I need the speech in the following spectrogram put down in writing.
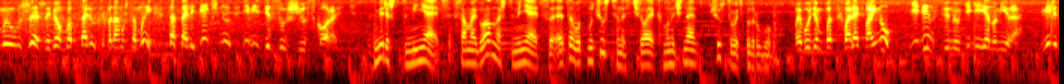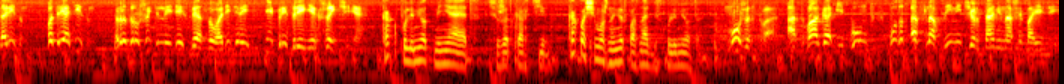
Мы уже живем в абсолюте, потому что мы создали вечную и вездесущую скорость. В мире что-то меняется. Самое главное, что меняется, это вот ну, чувственность человека. Мы начинаем чувствовать по-другому. Мы будем восхвалять войну, единственную гигиену мира. Милитаризм, патриотизм, разрушительные действия освободителей и презрение к женщине. Как пулемет меняет сюжет картин? Как вообще можно мир познать без пулемета? Мужество, отвага и бунт будут основными чертами нашей поэзии.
